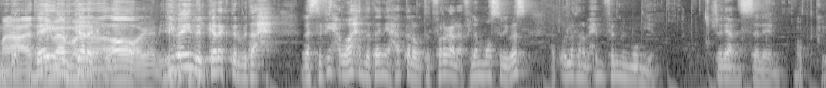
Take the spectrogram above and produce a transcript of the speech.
ما باين ما- ال character. آه يعني دي باين ال character بتاعها. بس في واحدة تانية حتى لو بتتفرج على أفلام مصري بس هتقول لك أنا بحب فيلم الموميا شادي عبد السلام. okay.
